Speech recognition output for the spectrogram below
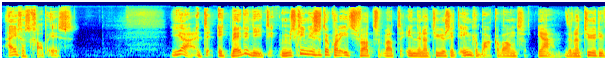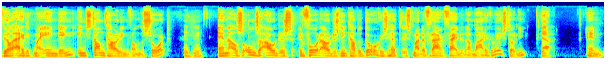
eigenschap is. Ja, het, ik weet het niet. Misschien is het ook wel iets wat, wat in de natuur zit ingebakken. Want ja, de natuur die wil eigenlijk maar één ding: instandhouding van de soort. Mm -hmm. En als onze ouders en voorouders niet hadden doorgezet, is maar de vraag of wij er dan waren geweest, Tony. Ja. En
